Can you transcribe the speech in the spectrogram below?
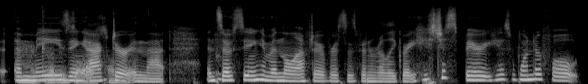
Oh God, amazing actor awesome. in that. And so seeing him in The Leftovers has been really great. He's just very he has wonderful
